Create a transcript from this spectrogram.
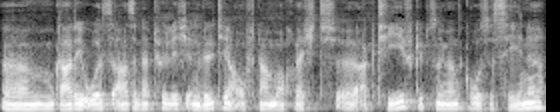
Ähm, gerade die USA sind natürlich in Wildtieraufnahmen auch recht äh, aktiv, gibt es eine ganz große Szene.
